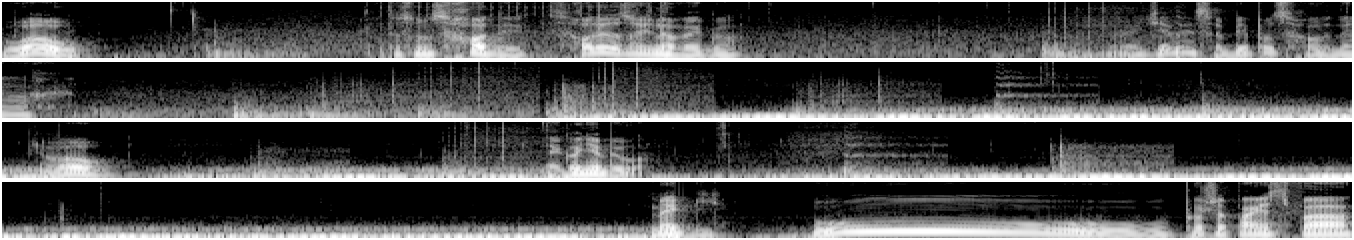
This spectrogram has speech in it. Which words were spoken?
Wow. To są schody. Schody to coś nowego. Wejdziemy sobie po schodach. Wow. Tego nie było. Megi. Uuu, proszę Państwa,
